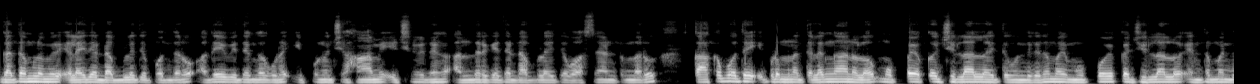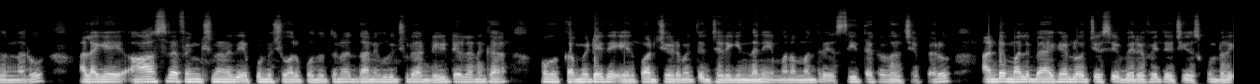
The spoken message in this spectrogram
గతంలో మీరు ఎలా అయితే డబ్బులు అయితే పొందారో అదే విధంగా కూడా ఇప్పటి నుంచి హామీ ఇచ్చిన విధంగా అందరికైతే డబ్బులు అయితే వస్తాయంటున్నారు. కాకపోతే ఇప్పుడు మన తెలంగాణలో ముప్పై ఒక్క జిల్లాల్లో అయితే ఉంది కదా మరి ముప్పై ఒక్క జిల్లాల్లో ఎంతమంది ఉన్నారు? అలాగే ఆశ్రయ పెన్షన్ అనేది ఎప్పటి నుంచి వాళ్ళు పొందుతున్నారు? దాని గురించి కూడా డీటెయిల్ అనగా ఒక కమిటీ అయితే ఏర్పాటు చేయడం అయితే జరిగిందని మన మంత్రి సీతక్క గారు చెప్పారు. అంటే మళ్ళీ బ్యాక్ ఎండ్లో వచ్చేసి వెరిఫై అయితే చేసుకుంటారు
